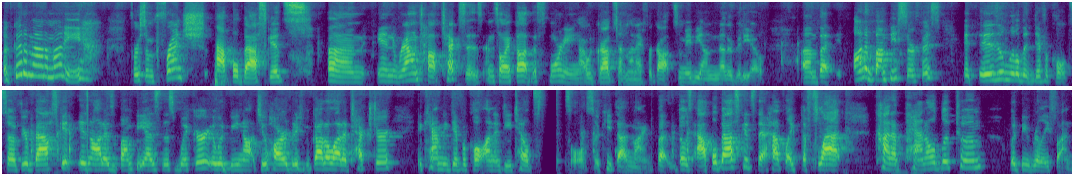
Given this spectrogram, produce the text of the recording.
a good amount of money for some French apple baskets um, in Round Top, Texas. And so I thought this morning I would grab some and I forgot. So maybe on another video. Um, but on a bumpy surface, it is a little bit difficult. So if your basket is not as bumpy as this wicker, it would be not too hard. But if you've got a lot of texture, it can be difficult on a detailed stencil. So keep that in mind. But those apple baskets that have like the flat kind of paneled look to them would be really fun.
